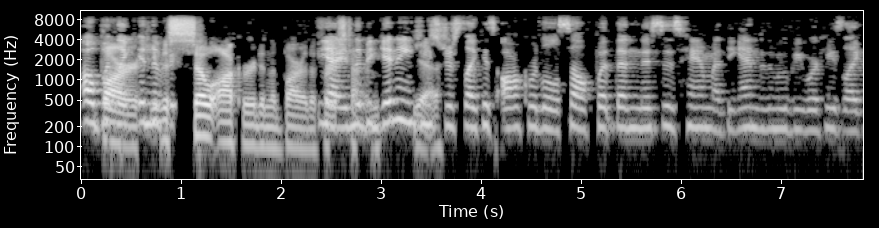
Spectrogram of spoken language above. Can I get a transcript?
Oh, but bar. like in he the was so awkward in the bar the first yeah, in time. the beginning, Yeah. he's just like his awkward little self. But then this is him at the end of the movie where he's like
